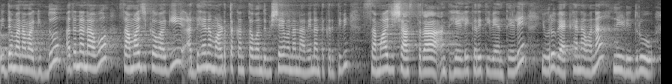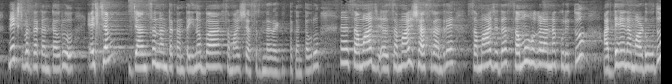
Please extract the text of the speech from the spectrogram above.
ವಿದ್ಯಮಾನವಾಗಿದ್ದು, ಅದನ್ನು ನಾವು ಸಾಮಾಜಿಕವಾಗಿ ಅಧ್ಯಯನ ಮಾಡತಕ್ಕಂಥ ಒಂದು ವಿಷಯವನ್ನು ನಾವೇನಂತ ಕರಿತೀವಿ? ಸಮಾಜಶಾಸ್ತ್ರ ಅಂತ ಹೇಳಿ ಕರಿತೀವಿ ಅಂಥೇಳಿ ಇವರು ವ್ಯಾಖ್ಯಾನವನ್ನು ನೀಡಿದರು. ನೆಕ್ಸ್ಟ್ ಬರ್ತಕ್ಕಂಥವರು ಎಚ್ ಎಂ ಜಾನ್ಸನ್ ಅಂತಕ್ಕಂಥ ಇನ್ನೊಬ್ಬ ಸಮಾಜಶಾಸ್ತ್ರಜ್ಞರಾಗಿರ್ತಕ್ಕಂಥವ್ರು. ಸಮಾಜ, ಸಮಾಜಶಾಸ್ತ್ರ ಅಂದರೆ ಸಮಾಜದ ಸಮೂಹಗಳನ್ನು ಕುರಿತು ಅಧ್ಯಯನ ಮಾಡುವುದು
